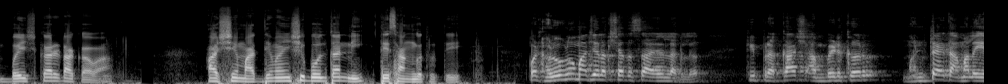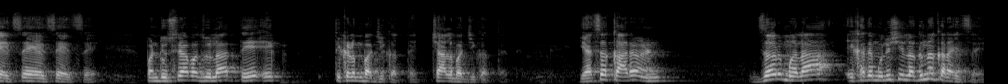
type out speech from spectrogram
बहिष्कार टाकावा असे माध्यमांशी बोलताना ते सांगत होते. पण हळूहळू माझ्या लक्षात असं यायला लागलं की प्रकाश आंबेडकर म्हणतायत आम्हाला यायचं आहे यायचं आहे यायचं आहे पण दुसऱ्या बाजूला ते एक तिकडंबाजी करतायत चालबाजी करतायत. याचं कारण जर मला एखाद्या मुलीशी लग्न करायचं आहे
